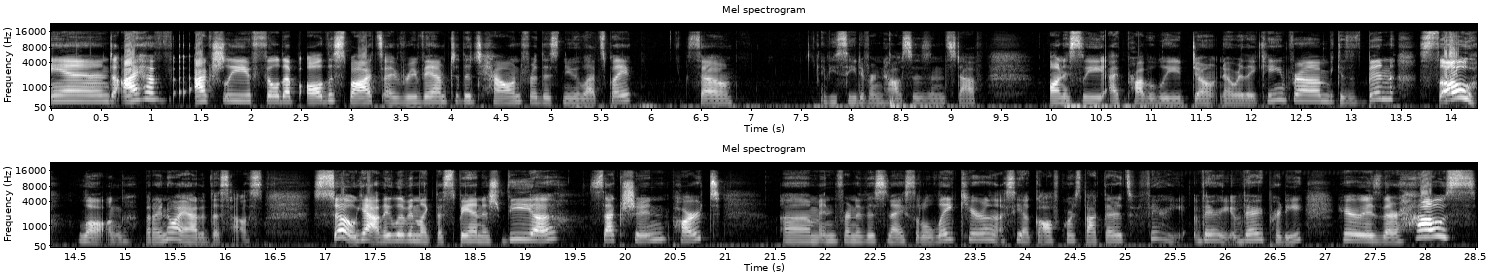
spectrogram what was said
and I have actually filled up all the spots. I've revamped the town for this new Let's Play. So if you see different houses and stuff, honestly, I probably don't know where they came from because it's been so long. But I know I added this house. So yeah, they live in like the Spanish Villa section part. Um, in front of this nice little lake here, and I see a golf course back there. It's very, very, very pretty. Here is their house.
